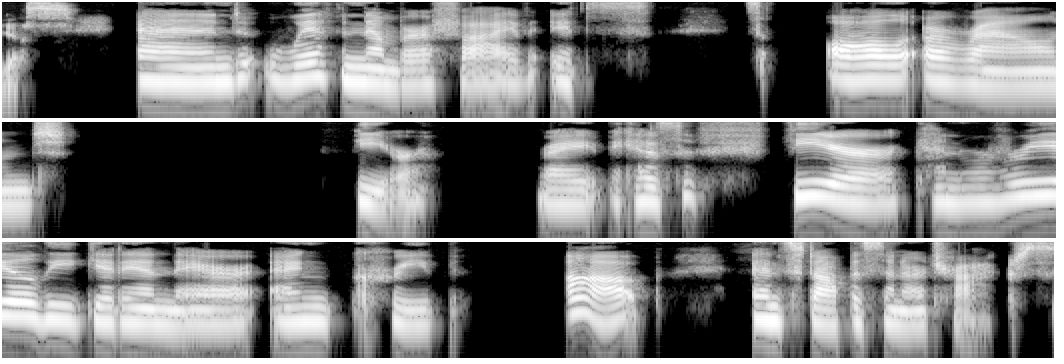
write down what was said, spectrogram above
Yes. And with number five, it's it's all around fear, right? Because fear can really get in there and creep up and stop us in our tracks.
